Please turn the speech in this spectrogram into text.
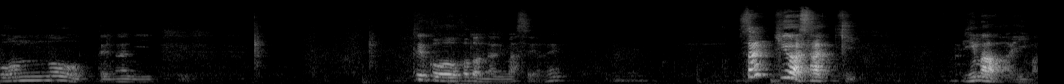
煩悩って何？っていうこうことになりますよね。さっきはさっき今は今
